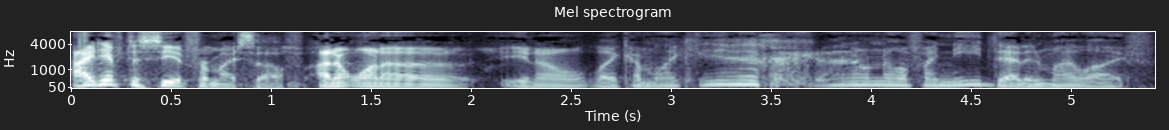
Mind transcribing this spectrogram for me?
I'd have to see it for myself. I don't want to, you know, like I'm like, yeah, I don't know if I need that in my life.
